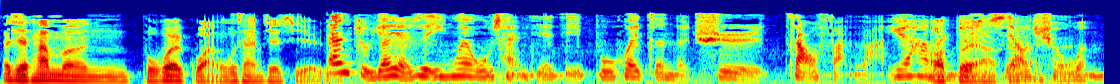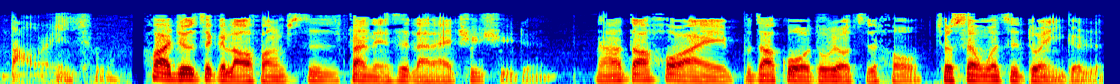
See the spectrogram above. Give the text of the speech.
而且他们不会管无产阶级的人，但主要也是因为无产阶级不会真的去造反啦，因为他们就只是要求温饱而已。后来就是这个牢房，就是犯人是来来去去的。然后到后来不知道过了多久之后，就剩温斯顿一个人。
